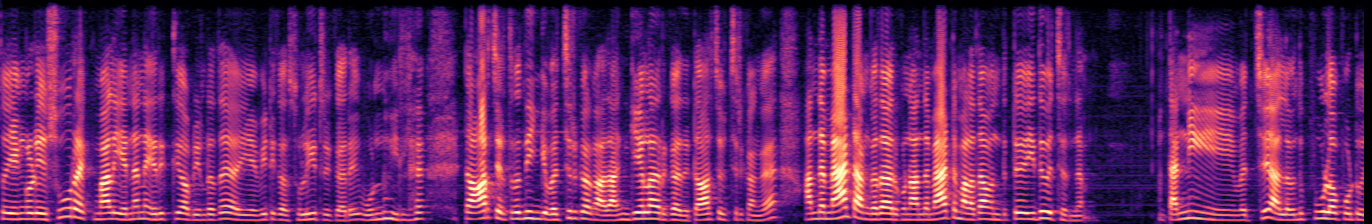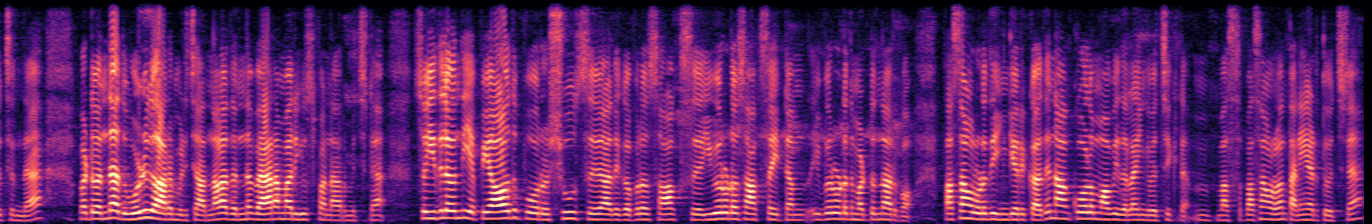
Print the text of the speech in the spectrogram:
ஸோ எங்களுடைய ஷூ ரேக் மேலே என்னென்ன இருக்குது அப்படின்றத என் வீட்டுக்கார் சொல்லிகிட்டு இருக்காரு. ஒன்றும் இல்லை. டார்ச் எடுத்துகிட்டு வந்து இங்கே வச்சுருக்காங்க. அது அங்கேயெல்லாம் இருக்காது. டார்ச் வச்சுருக்காங்க. அந்த மேட் அங்கே தான் இருக்கணும். அந்த மேட்டு மேலே தான் வந்துட்டு இது வச்சுருந்தேன். தண்ணி வச்சு அதில் வந்து பூலாக போட்டு வச்சுருந்தேன். பட் வந்து அது ஒழுக ஆரம்பிடுச்சு. அதனால் அதை இன்னும் வேறு மாதிரி யூஸ் பண்ண ஆரம்பிச்சிட்டேன். ஸோ இதில் வந்து எப்பயாவது போகிற ஷூஸு அதுக்கப்புறம் சாக்ஸு இவரோட சாக்ஸ் ஐட்டம் இவரோடது மட்டும்தான் இருக்கும். பசங்களோடது இங்கே இருக்காது. நான் கோலமாவு இதெல்லாம் இங்கே வச்சுக்கிட்டேன். மஸ் பசங்களோட தனியாக எடுத்து வச்சுட்டேன்.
